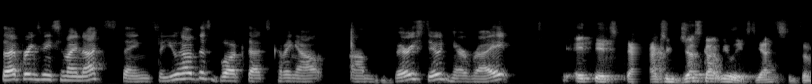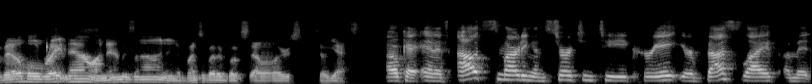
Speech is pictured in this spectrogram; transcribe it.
So that brings me to my next thing. So you have this book that's coming out um, very soon here, right? It, it's actually just got released. Yes, it's available right now on Amazon and a bunch of other booksellers. So yes. Okay, and it's outsmarting uncertainty, create your best life amid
